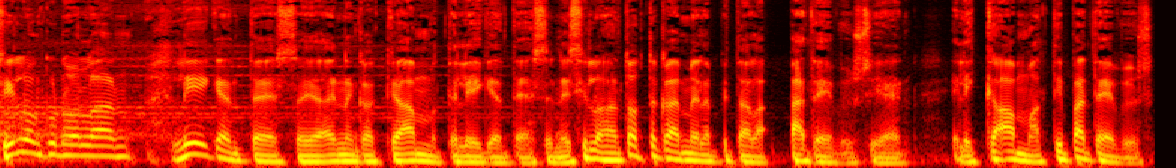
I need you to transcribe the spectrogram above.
Silloin kun ollaan liikenteessä ja ennen kaikkea ammattiliikenteessä, niin silloinhan totta kai meillä pitää olla pätevyys siihen, eli ammattipätevyys.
